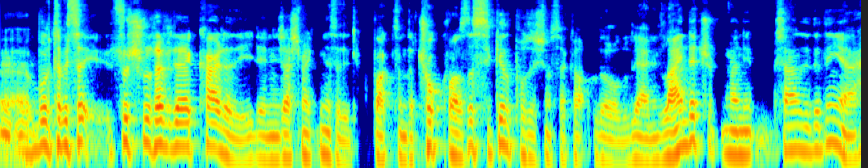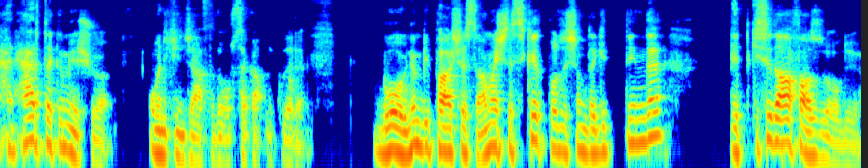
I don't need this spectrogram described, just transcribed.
Ee, bu tabii suçlu tabii Derek Carr da değil. Yani Josh McDaniels'e değil. Baktığında çok fazla skill position sakatlığı oldu. Yani line'de hani sen de dedin ya her, her takım yaşıyor 12. haftada o sakatlıkları. Bu oyunun bir parçası ama işte skill position'da gittiğinde etkisi daha fazla oluyor.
